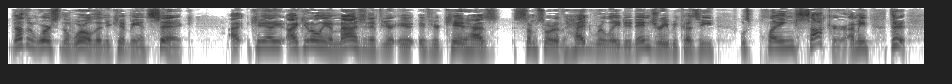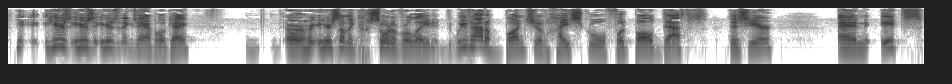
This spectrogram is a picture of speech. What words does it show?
nothing worse in the world than your kid being sick. I can I can only imagine if your if your kid has some sort of head related injury because he was playing soccer. I mean, there here's here's here's an example, okay? Or here's something sort of related. We've had a bunch of high school football deaths this year, and it's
